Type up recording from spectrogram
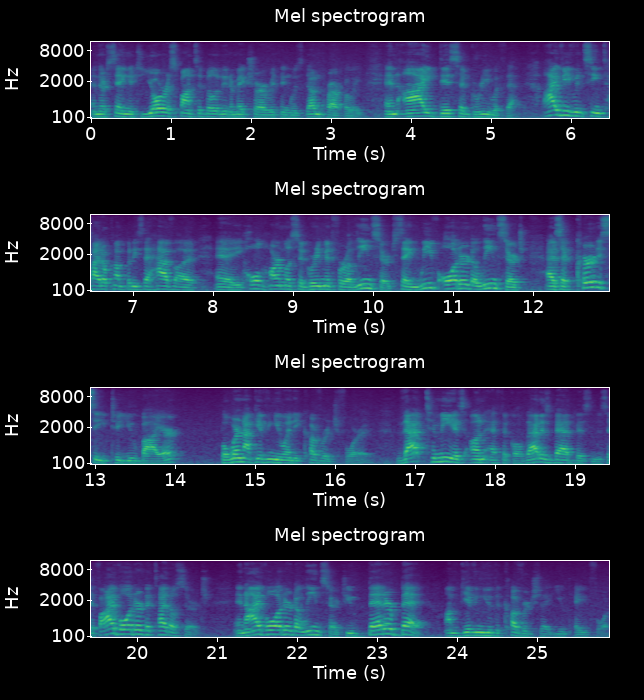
and they're saying it's your responsibility to make sure everything was done properly. And I disagree with that. I've even seen title companies that have a, a hold harmless agreement for a lien search saying we've ordered a lien search as a courtesy to you buyer, but we're not giving you any coverage for it. That to me is unethical. That is bad business. If I've ordered a title search and I've ordered a lien search, you better bet I'm giving you the coverage that you paid for.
